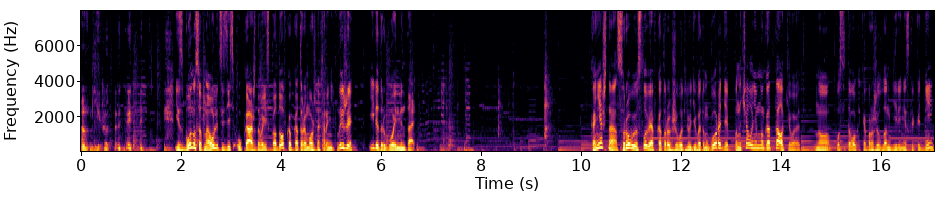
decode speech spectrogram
лангиру. Из бонусов на улице здесь у каждого есть кладовка, в которой можно хранить лыжи или другой инвентарь. Конечно, суровые условия, в которых живут люди в этом городе, поначалу немного отталкивают, но после того, как я прожил в Лангире несколько дней,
